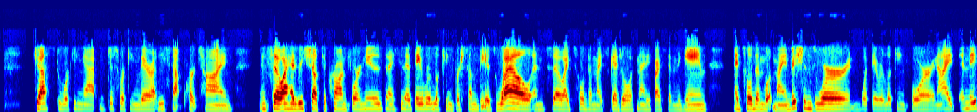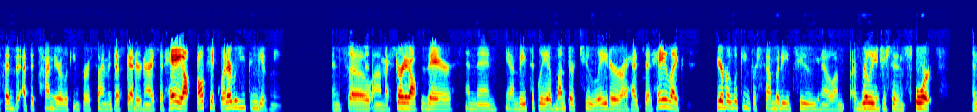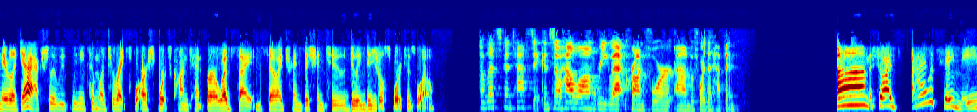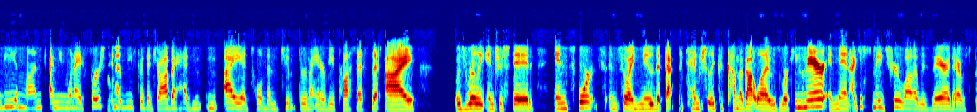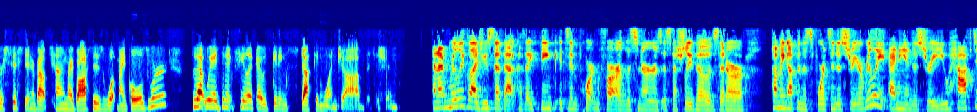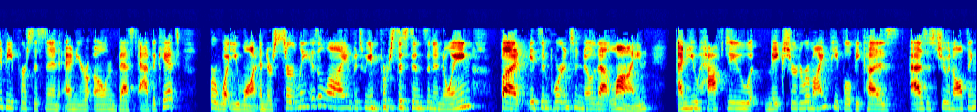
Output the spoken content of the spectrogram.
just working at just working there, at least not part time. And so I had reached out to KRON 4 News and I seen that they were looking for somebody as well. And so I told them my schedule with 95.7 The Game I told them what my ambitions were and what they were looking for, and I and they said at the time they were looking for assignment desk editor, and I said, hey, I'll, I'll take whatever you can give me. And so um, I started off there, and then yeah, basically a month or two later, I had said, hey, like if you're ever looking for somebody to, you know, I'm I'm really interested in sports, and they were like, yeah, actually, we we need someone to write our sports content for our website, and so I transitioned to doing digital sports as well. Oh, that's fantastic! And so, how long were you at KRON for um, before that happened? Um, so I I would say maybe a month. I mean, when I had first interviewed for the job, I had I had told them to, through my interview process that I was really interested in sports, and so I knew that that potentially could come about while I was working there. And then I just made sure while I was there that I was persistent about telling my bosses what my goals were, so that way I didn't feel like I was getting stuck in one job position. And I'm really glad you said that because I think it's important for our listeners, especially those that are coming up in the sports industry or really any industry, you have to be persistent and your own best advocate for what you want. And there certainly is a line between persistence and annoying, but it's important to know that line. And you have to make sure to remind people because, as is true in all things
